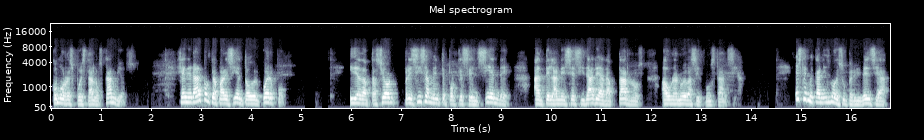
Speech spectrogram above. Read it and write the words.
como respuesta a los cambios. General porque aparecía en todo el cuerpo. Y de adaptación precisamente porque se enciende ante la necesidad de adaptarnos a una nueva circunstancia. Este mecanismo de supervivencia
